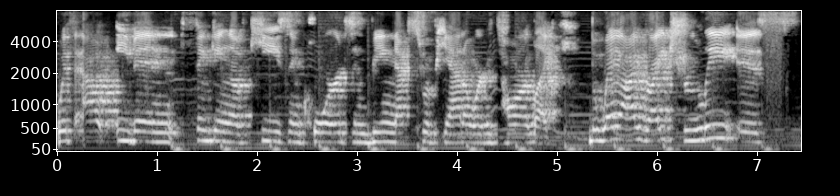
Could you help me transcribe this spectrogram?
without even thinking of keys and chords and being next to a piano or guitar. Like the way I write truly is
